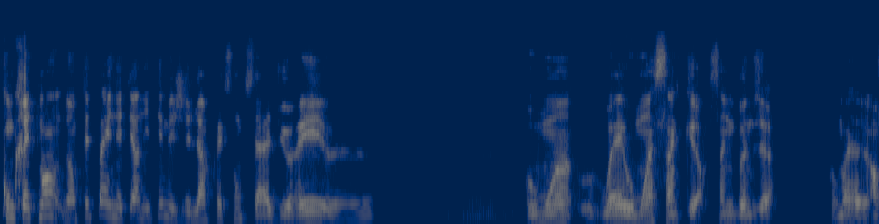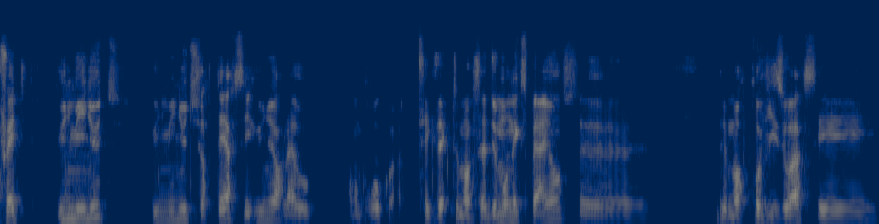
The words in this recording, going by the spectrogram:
concrètement, non, peut-être pas une éternité, mais j'ai l'impression que ça a duré euh, au moins, ouais, au moins 5 heures, 5 bonnes heures. Pour moi, en fait, une minute, une minute sur Terre, c'est une heure là-haut, en gros. quoi. C'est exactement ça. De mon expérience euh, de mort provisoire, c'est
